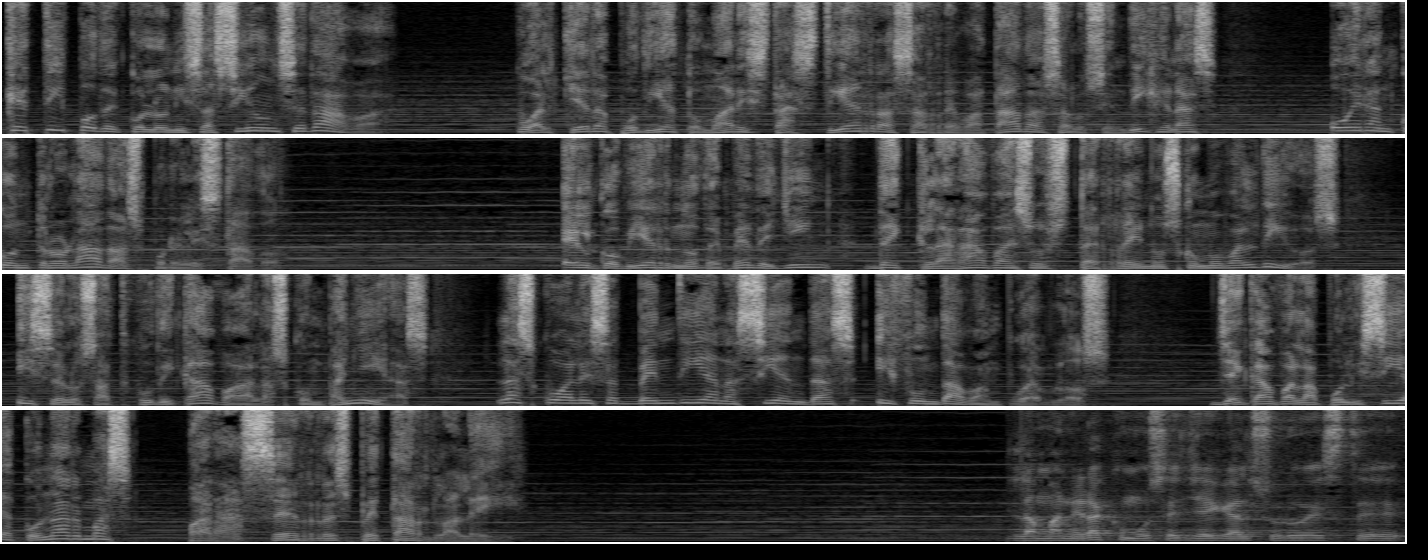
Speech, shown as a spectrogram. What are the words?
¿qué tipo de colonización se daba? ¿Cualquiera podía tomar estas tierras arrebatadas a los indígenas o eran controladas por el Estado? El gobierno de Medellín declaraba esos terrenos como baldíos y se los adjudicaba a las compañías, las cuales vendían haciendas y fundaban pueblos llegaba la policía con armas para hacer respetar la ley. La manera como se llega al suroeste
